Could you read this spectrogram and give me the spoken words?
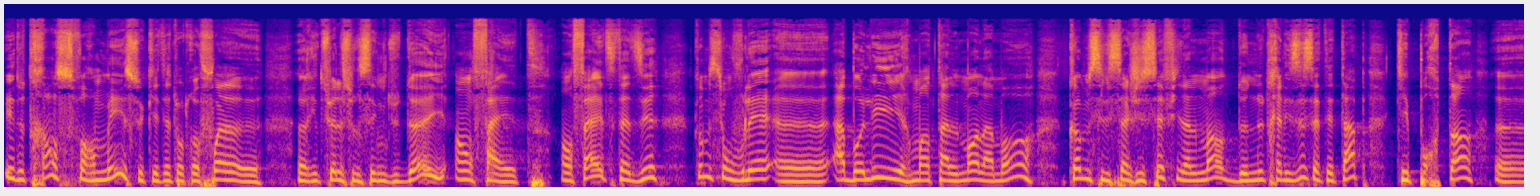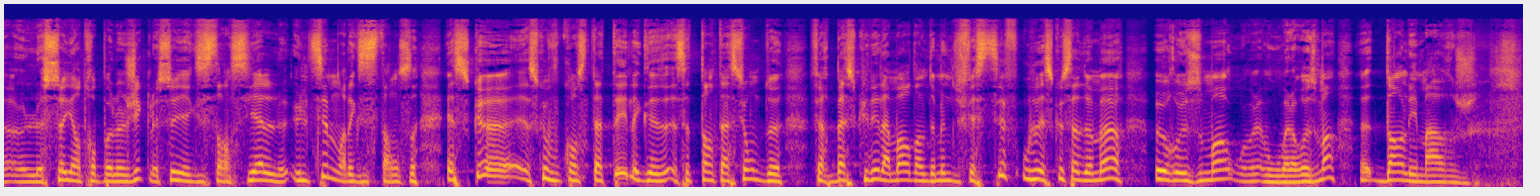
et de transformer ce qui était autrefois euh, un rituel sous le signe du deuil en fête. En fête, c'est-à-dire comme si on voulait euh, abolir mentalement la mort, comme s'il s'agissait finalement de neutraliser cette étape qui est pourtant euh, le seuil anthropologique, le seuil existentiel ultime dans l'existence. Est-ce que, est-ce que vous constatez cette tentation de faire basculer la mort dans le domaine du festif, ou est-ce que ça demeure heureusement ou, malheureusement euh, dans les marges?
